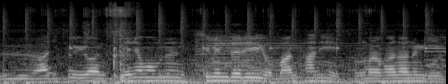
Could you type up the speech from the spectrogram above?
그 아직도 이런 개념 없는 시민들이 많다니 정말 화나는군.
